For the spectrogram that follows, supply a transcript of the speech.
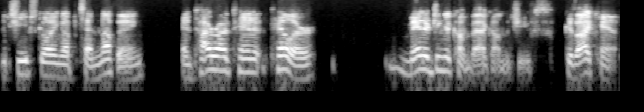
the Chiefs going up ten nothing, and Tyrod Taylor managing a comeback on the Chiefs? Because I can't.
